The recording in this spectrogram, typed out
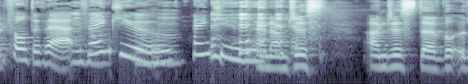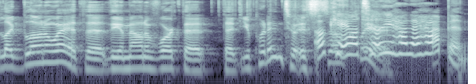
grateful to that. Thank you. Thank you. And I'm just. I'm just uh, bl- like blown away at the, the amount of work that, that you put into it. It's so Okay, I'll tell you how that happened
